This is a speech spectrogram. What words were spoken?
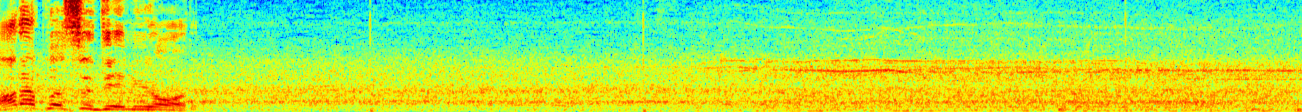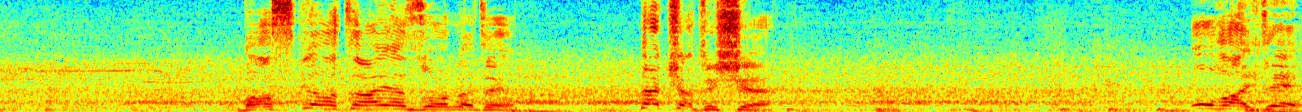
Ara pası deniyor. Baskı hataya zorladı. Taç atışı. O halde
